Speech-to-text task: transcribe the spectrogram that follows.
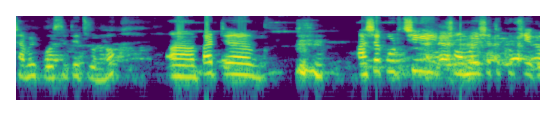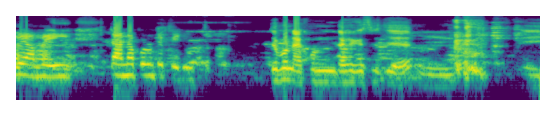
স্বামীর পরিস্থিতির জন্য। বাট আশা করছি সময়ের সাথে খুব শীঘ্রই আমরা এই টানাপোড়নটা পেরিয়ে উঠতে পারব। যেমন এখন দেখা গেছে যে এই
